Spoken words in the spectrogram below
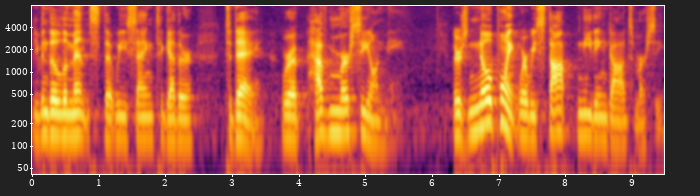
Even the laments that we sang together today were, Have mercy on me. There's no point where we stop needing God's mercy.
